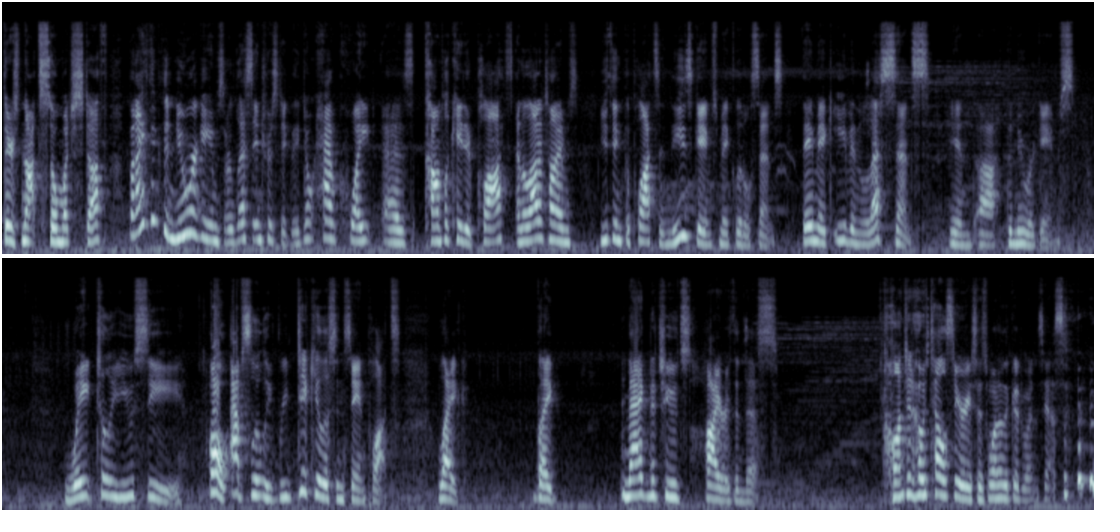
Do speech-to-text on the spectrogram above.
there's not so much stuff. But I think the newer games are less interesting. They don't have quite as complicated plots. And a lot of times you think the plots in these games make little sense they make even less sense in uh, the newer games. Wait till you see. Oh, absolutely ridiculous, insane plots, like, like magnitudes higher than this. Haunted Hotel series is one of the good ones. Yes.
